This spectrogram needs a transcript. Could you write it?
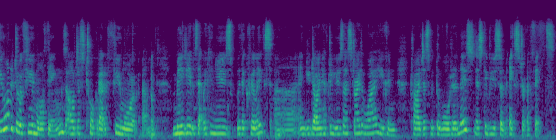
you want to do a few more things, I'll just talk about a few more um, mediums that we can use with acrylics, uh, and you don't have to use those straight away. You can try just with the water, and these just give you some extra effects.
